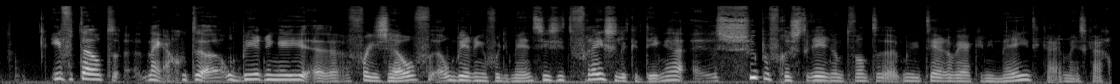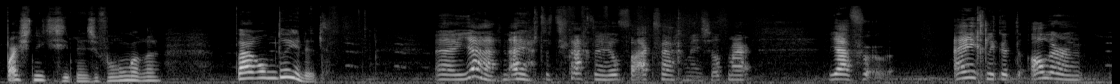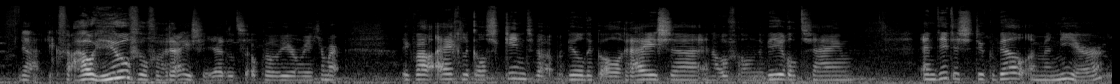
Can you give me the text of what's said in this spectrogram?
je vertelt, nou ja, goed, uh, ontberingen uh, voor jezelf, ontberingen voor die mensen. Je ziet vreselijke dingen. Super frustrerend, want de militairen werken niet mee. Die krijgen, mensen krijgen pas niet, je ziet mensen verhongeren. Waarom doe je dit? ja, nou ja, dat vraagt me heel vaak, vragen mensen dat. Maar ja, voor, eigenlijk het aller... Ja, ik hou heel veel van reizen. Ja, dat is ook wel weer een beetje, maar ik wou eigenlijk als kind wilde ik al reizen en overal in de wereld zijn. En dit is natuurlijk wel een manier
